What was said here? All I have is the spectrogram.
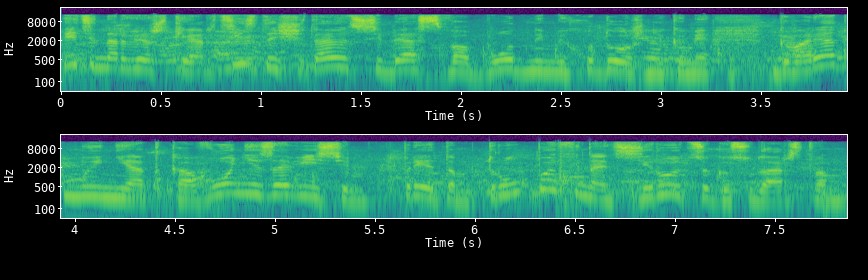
Эти норвежские артисты считают себя свободными художниками. Говорят, мы ни от кого не зависим. При этом труппы финансируются государством.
